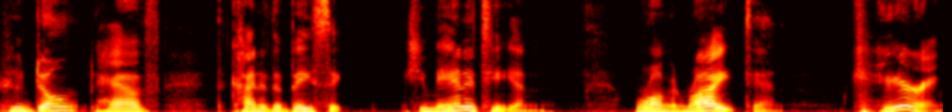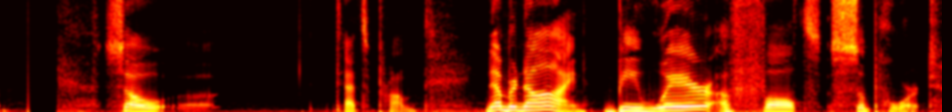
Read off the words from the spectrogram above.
who don't have the kind of the basic humanity and wrong and right and caring. So uh, that's a problem. Number nine, beware of false support.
